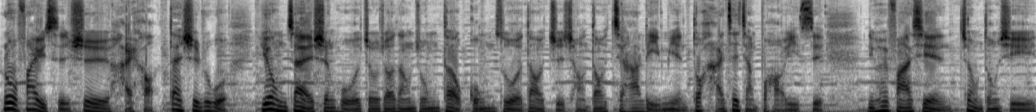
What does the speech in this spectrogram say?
如果发语词是还好，但是如果用在生活周遭当中，到工作、到职场、到家里面，都还在讲不好意思，你会发现这种东西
